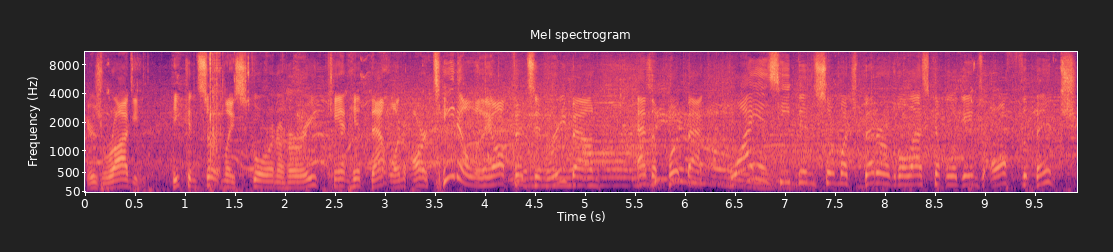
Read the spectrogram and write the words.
Here's Wragge. He can certainly score in a hurry. Can't hit that one. Artino with the offensive rebound and the putback. Why has he been so much better over the last couple of games off the bench?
